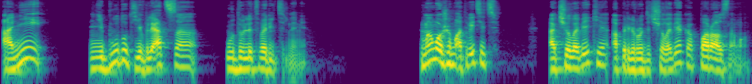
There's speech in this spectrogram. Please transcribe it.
они не будут являться удовлетворительными. Мы можем ответить о человеке, о природе человека по-разному.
